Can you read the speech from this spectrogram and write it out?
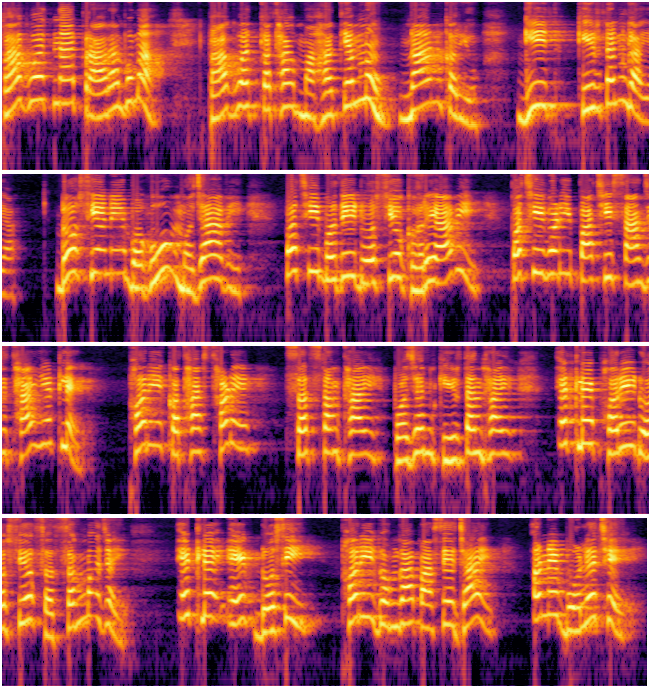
ભાગવતના પ્રારંભમાં ભાગવત કથા મહાત્યમનું જ્ઞાન કર્યું. ગીત, કીર્તન ગાયા. ડોસીઓને બહુ મજા આવી. પછી બધી ડોસીઓ ઘરે આવી. પછી વળી પાછી સાંજ થાય એટલે ફરી કથા સ્થળે સત્સંગ થાય, ભજન, કીર્તન થાય. એટલે ફરી ડોસીઓ સત્સંગમાં જાય. એટલે એક ડોસી ફરી ગંગા પાસે જાય અને બોલે છે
